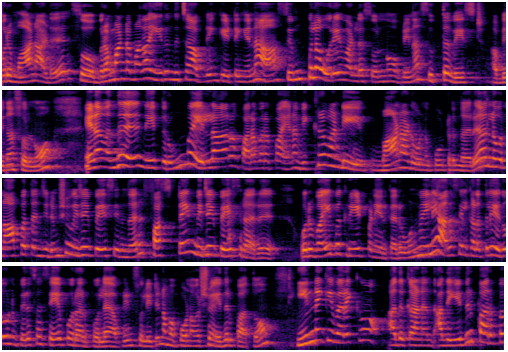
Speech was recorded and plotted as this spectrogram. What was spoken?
ஒரு மாநாடு. ஸோ பிரம்மாண்டமாக தான் இருந்துச்சா அப்படின்னு கேட்டிங்கன்னா சிம்பிளாக ஒரே வார்டில் சொன்னோம் அப்படின்னா சுத்த வேஸ்ட் அப்படி தான் சொன்னோம். ஏன்னா வந்து நேற்று ரொம்ப எல்லாரும் பரபரப்பாக ஏன்னா விக்ரவாண்டி மாநாடு ஒன்று போட்டிருந்தாரு. அதில் ஒரு நாற்பத்தஞ்சு நிமிஷம் விஜய் பேசியிருந்தாரு. ஃபஸ்ட் டைம் விஜய் பேசுகிறாரு ஒரு வைபை கிரியேட் பண்ணியிருக்காரு. உண்மையிலேயே அரசியல் களத்தில் ஏதோ ஒன்று பெருசாக செய்ய போகிறார் போல அப்படின்னு சொல்லிட்டு நம்ம போன வருஷம் எதிர்பார்த்தோம். இன்னைக்கு வரைக்கும் அதுக்கான அந்த எதிர்பார்ப்பை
